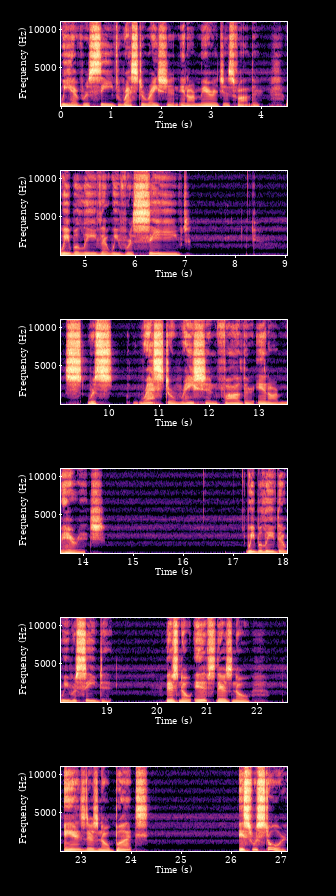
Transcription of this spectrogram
we have received restoration in our marriages, Father. We believe that we've received res- restoration, Father, in our marriage. We believe that we received it. There's no ifs, there's no ands, there's no buts. It's restored.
